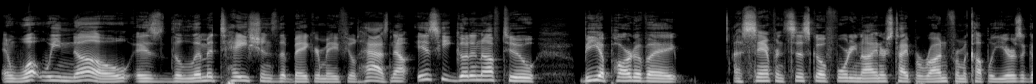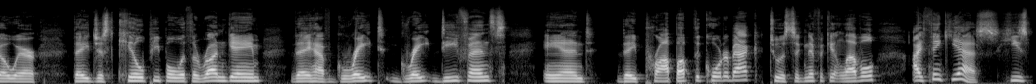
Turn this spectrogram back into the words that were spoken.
And what we know is the limitations that Baker Mayfield has. Now, is he good enough to be a part of a a San Francisco 49ers type of run from a couple years ago where they just kill people with the run game. They have great, great defense and they prop up the quarterback to a significant level. I think yes, he's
